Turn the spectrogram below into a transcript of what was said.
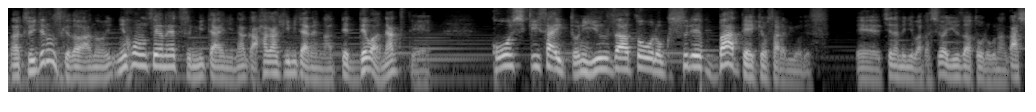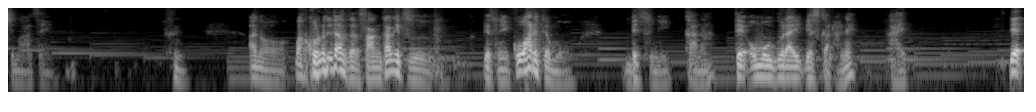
まあ、ついてるんですけど、あの、日本製のやつみたいになんかハガキみたいなのがあってではなくて、公式サイトにユーザー登録すれば提供されるようです。えー、ちなみに私はユーザー登録なんかしません。あの、まあ、この値段だったら3ヶ月別に壊れても別にかなって思うぐらいですからね。はい。で、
